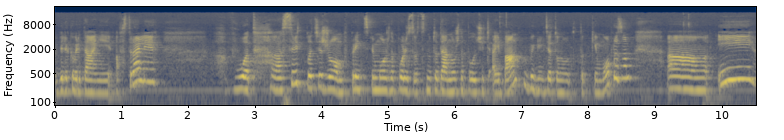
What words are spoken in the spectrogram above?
Великобритании, Австралии. Вот, с платежом, в принципе, можно пользоваться, но тогда нужно получить IBAN, выглядит он вот таким образом. А, и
